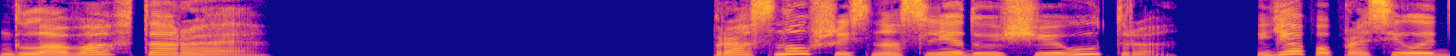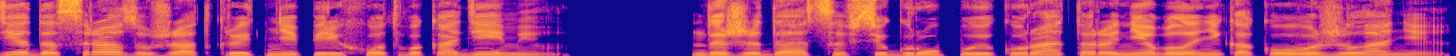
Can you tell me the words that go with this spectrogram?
Глава вторая. Проснувшись на следующее утро, я попросила деда сразу же открыть мне переход в академию. Дожидаться всю группу и куратора не было никакого желания,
